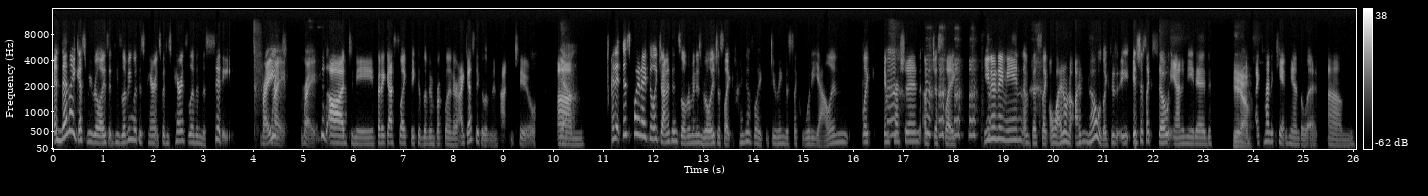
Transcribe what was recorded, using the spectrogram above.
and then I guess we realize that he's living with his parents, but his parents live in the city, right? right, right. Which is odd to me, but I guess like they could live in Brooklyn or I guess they could live in Manhattan too. Yeah. Um and at this point I feel like Jonathan Silverman is really just like kind of like doing this like Woody Allen like impression of just like you know what I mean? Of this like, oh I don't know, I don't know. Like it's just like so animated Yeah. I kind of can't handle it. Um,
